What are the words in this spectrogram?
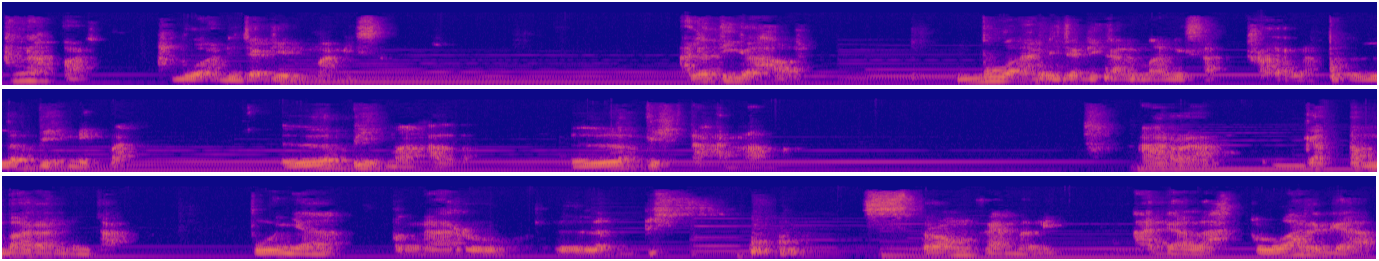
Kenapa buah dijadiin manis? Ada tiga hal. Buah dijadikan manis karena lebih nikmat, lebih mahal, lebih tahan lama. Arah gambaran tentang punya pengaruh lebih. Strong family adalah keluarga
